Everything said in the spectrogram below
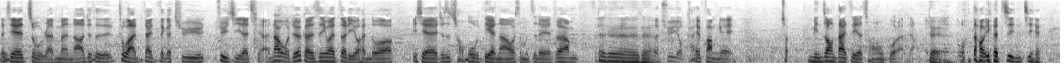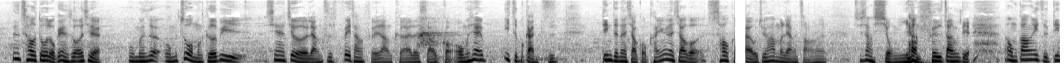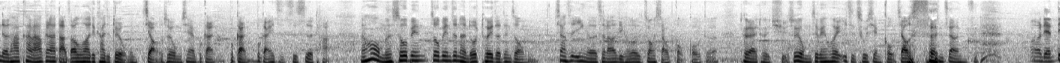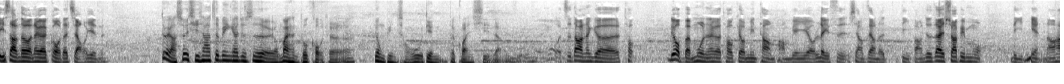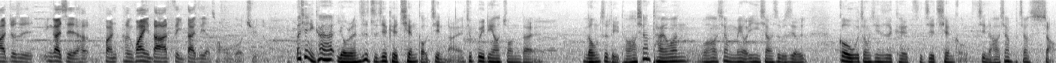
那些主人们，然后就是突然在这个区域聚集了起来。那我觉得可能是因为这里有很多一些就是宠物店啊或什么之类的，所以他们对对对对对，这个区域有开放给民众带自己的宠物过来这样。对，多到一个境界，那超多的。我跟你说，而且我们的我们住我们隔壁现在就有两只非常非常可爱的小狗。我们现在一直不敢直盯着那小狗看，因为那小狗超可爱。我觉得他们俩长得。就像熊一样的一张脸，那我们刚刚一直盯着他看，然后跟他打招呼，他就开始对我们叫，所以我们现在不敢、不敢、不敢一直直视他。然后我们周边周边真的很多推的那种，像是婴儿车，然后里头都是装小狗狗的，推来推去，所以我们这边会一直出现狗叫声这样子。呃，连地上都有那个狗的脚印呢。对啊，所以其实他这边应该就是有卖很多狗的用品、宠物店的关系这样子。因为我知道那个六本木的那个 Tokyo Midtown 旁边也有类似像这样的地方，就在 Shopping Mall 里面，然后它就是应该是很欢很欢迎大家自己带自己的宠物过去的。而且你看，有人是直接可以牵狗进来，就不一定要装在笼子里头。好像台湾我好像没有印象，是不是有购物中心是可以直接牵狗进的？好像比较少。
